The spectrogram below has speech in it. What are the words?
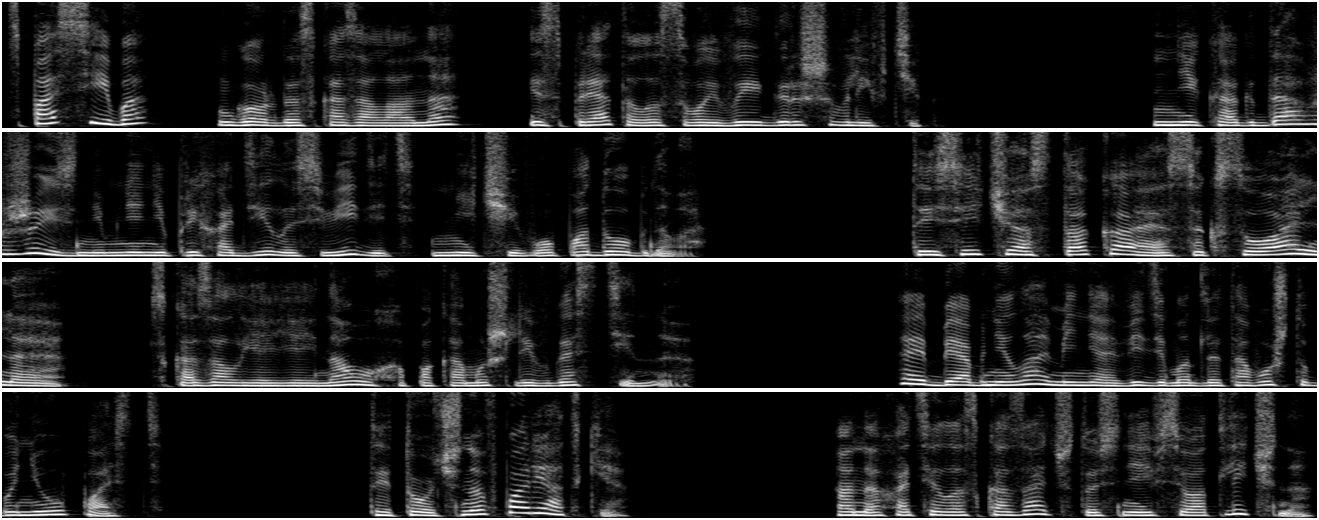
«Спасибо», — гордо сказала она и спрятала свой выигрыш в лифчик. Никогда в жизни мне не приходилось видеть ничего подобного. «Ты сейчас такая сексуальная», — сказал я ей на ухо, пока мы шли в гостиную. Эбби обняла меня, видимо, для того, чтобы не упасть. «Ты точно в порядке?» Она хотела сказать, что с ней все отлично,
